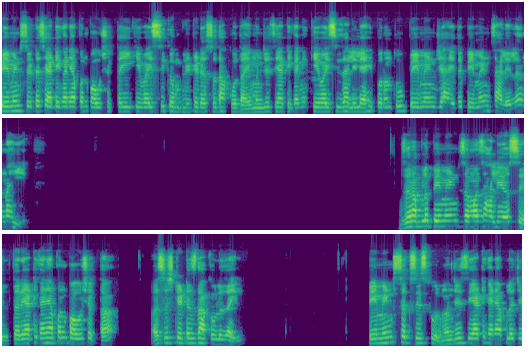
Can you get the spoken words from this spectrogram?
पेमेंट स्टेटस या ठिकाणी आपण पाहू शकता ही केवायसी कम्प्लिटेड असं दाखवत आहे. म्हणजेच या ठिकाणी केवायसी झालेली आहे परंतु पेमेंट जे आहे ते पेमेंट झालेलं नाही. जर आपलं पेमेंट जमा झाले असेल तर या ठिकाणी आपण पाहू शकता असं स्टेटस दाखवलं जाईल. पेमेंट सक्सेसफुल म्हणजेच या ठिकाणी आपलं जे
